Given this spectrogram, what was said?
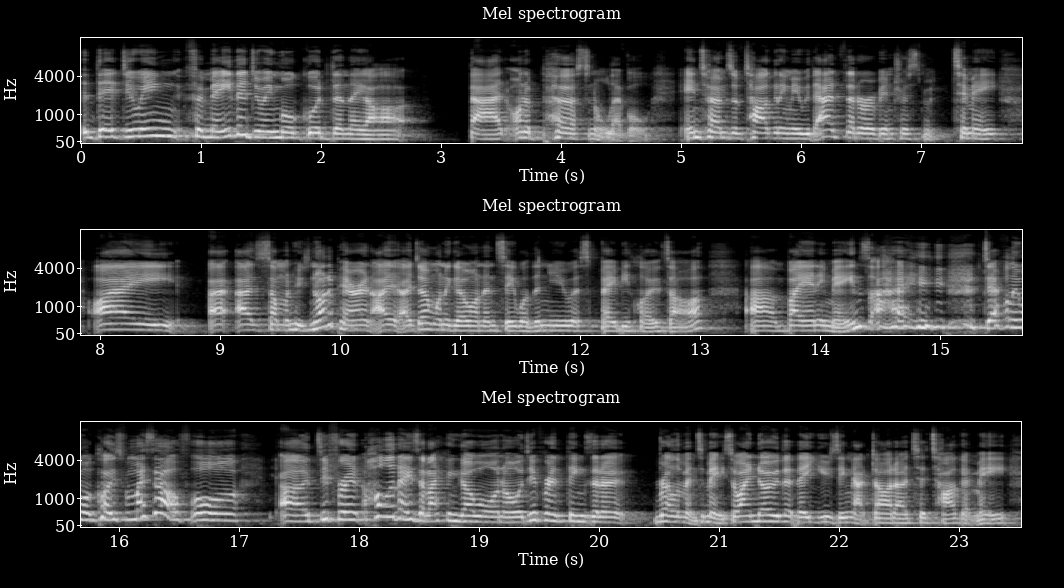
they're doing for me they're doing more good than they are bad on a personal level. In terms of targeting me with ads that are of interest to me I, as someone who's not a parent i, I don't want to go on and see what the newest baby clothes are. Um, by any means i definitely want clothes for myself or uh, different holidays that i can go on or different things that are relevant to me. So i know that they're using that data to target me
